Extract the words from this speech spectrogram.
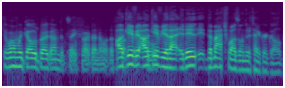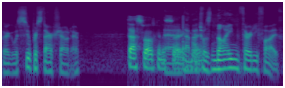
The one with Goldberg Undertaker. I don't know what the. I'll give you. I'll called. give you that. It is it, the match was Undertaker Goldberg. It was Superstar Showdown. That's what I was going to Uh, say. that match yeah. was nine thirty five.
